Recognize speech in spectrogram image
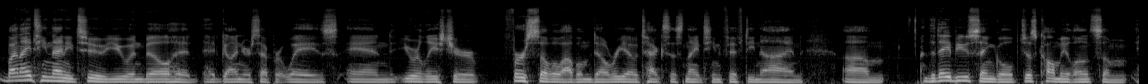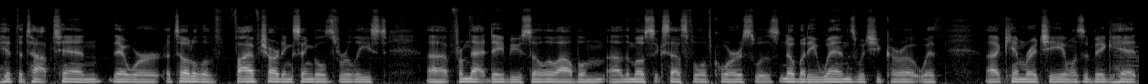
by 1992, you and Bill had had gone your separate ways, and you released your first solo album, Del Rio, Texas, 1959. Um, the debut single, "Just Call Me Lonesome," hit the top 10. There were a total of five charting singles released uh, from that debut solo album. Uh, the most successful, of course, was "Nobody Wins," which you co-wrote with uh, Kim Richey and was a big hit.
